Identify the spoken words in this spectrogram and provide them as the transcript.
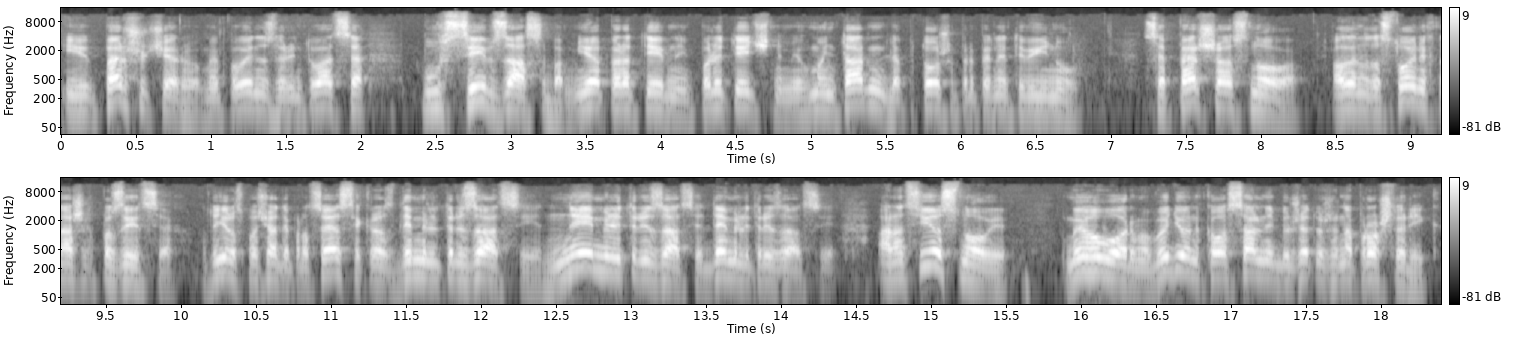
І в першу чергу ми повинні зорієнтуватися усім засобам, і оперативним, і політичним, і гуманітарним, для того, щоб припинити війну. Це перша основа, але на достойних наших позиціях. А тоді розпочати процес якраз демілітаризації, не мілітаризації, демілітаризації. А на цій основі ми говоримо, виділений колосальний бюджет уже на прошлий рік.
